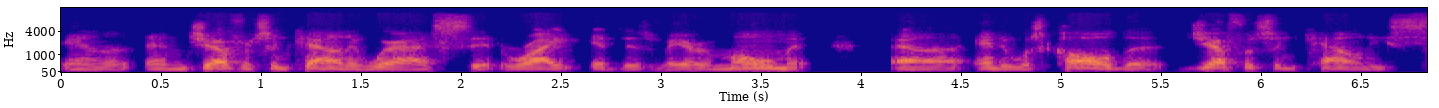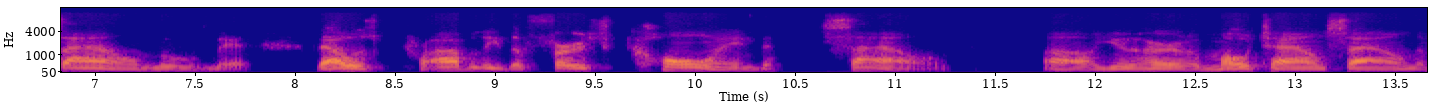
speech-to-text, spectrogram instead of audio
in, in Jefferson County, where I sit right at this very moment. Uh, and it was called the Jefferson County Sound Movement. That was probably the first coined sound. Uh, you heard of Motown sound, the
